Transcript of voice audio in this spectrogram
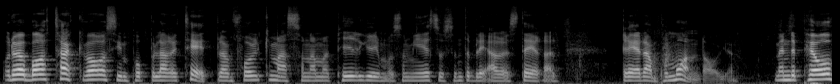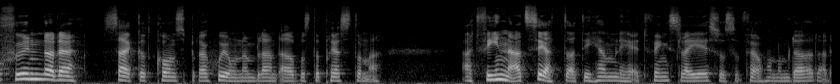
Och det var bara tack vare sin popularitet bland folkmassorna med pilgrimer som Jesus inte blev arresterad redan på måndagen. Men det påskyndade säkert konspirationen bland översteprästerna att finna ett sätt att i hemlighet fängsla Jesus och få honom dödad.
